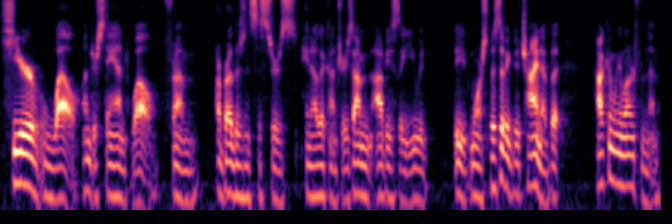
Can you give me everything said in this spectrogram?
hear well, understand well from our brothers and sisters in other countries? I'm obviously you would be more specific to China, but how can we learn from them?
